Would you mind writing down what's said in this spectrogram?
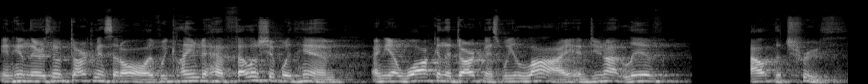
in him there is no darkness at all. If we claim to have fellowship with him and yet walk in the darkness, we lie and do not live out the truth.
